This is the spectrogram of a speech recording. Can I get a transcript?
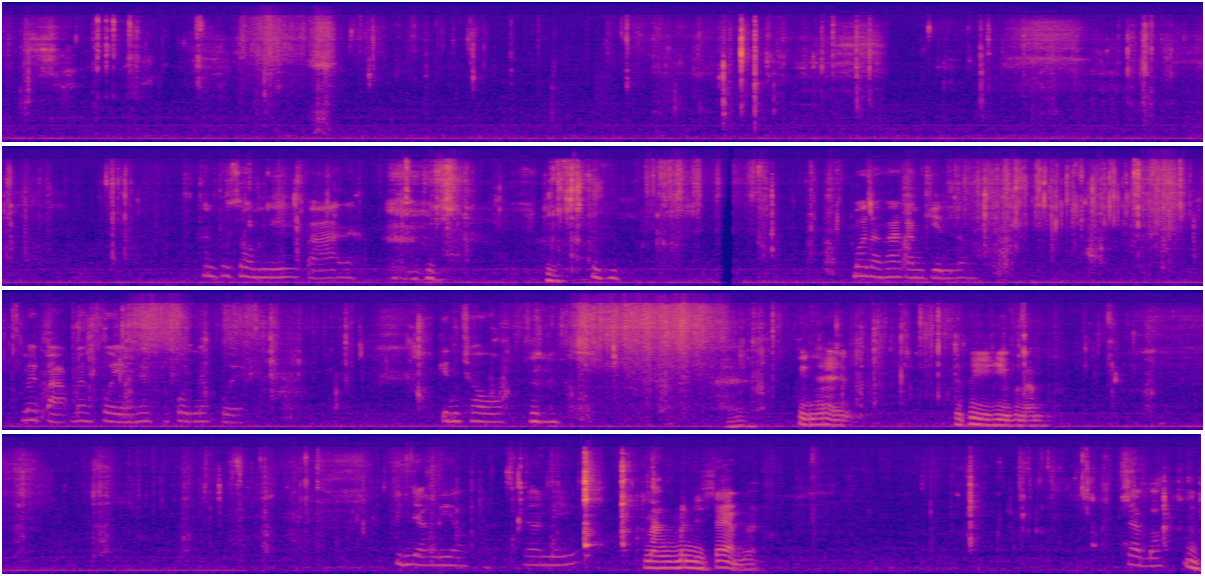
ผู้ชมนี้ฟ้าเลยเมื่อแต่พากันกินเนาะไม่ปากไม่คุยไม่พูดไม่คุย กินโชว์ กินให้พี่พี่หิวนกินอย่างเดียวงานนี้ นั่งมันนี่แซ่บนะใช่บปะ อืม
